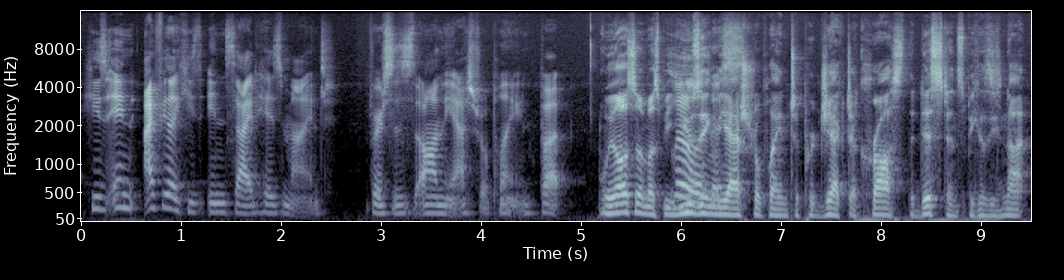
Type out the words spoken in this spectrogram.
he's in. I feel like he's inside his mind versus on the astral plane. But We also must be Little using the astral plane to project across the distance because he's not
